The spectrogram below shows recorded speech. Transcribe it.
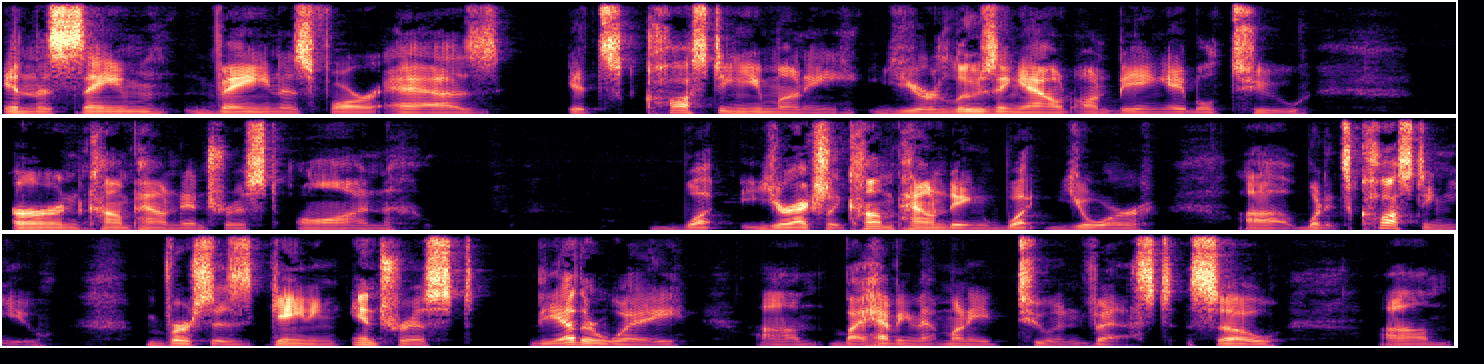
in the same vein as far as it's costing you money, you're losing out on being able to earn compound interest on what you're actually compounding what your uh, what it's costing you versus gaining interest the other way um, by having that money to invest. So, um,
